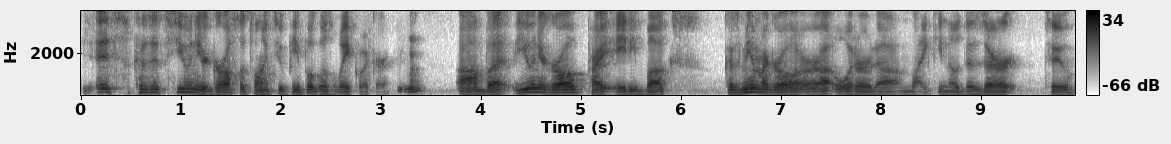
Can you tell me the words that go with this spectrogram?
it's because it's you and your girl, so it's only two people. It goes way quicker. Mhm. Um, but you and your girl probably eighty bucks. Because me and my girl are, uh, ordered um, like you know dessert too.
